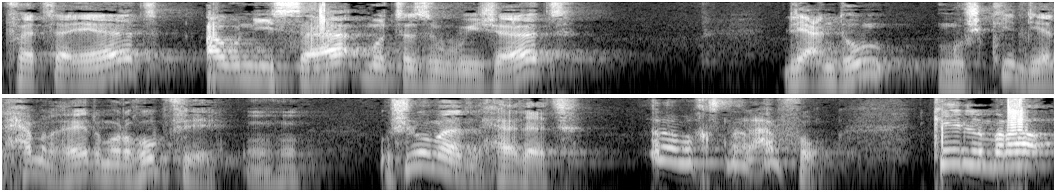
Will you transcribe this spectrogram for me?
فتيات أو نساء متزوجات اللي عندهم مشكل ديال الحمل غير مرغوب فيه. وشنو هما هذه الحالات؟ راه ما خصنا نعرفوا كاين المرأة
